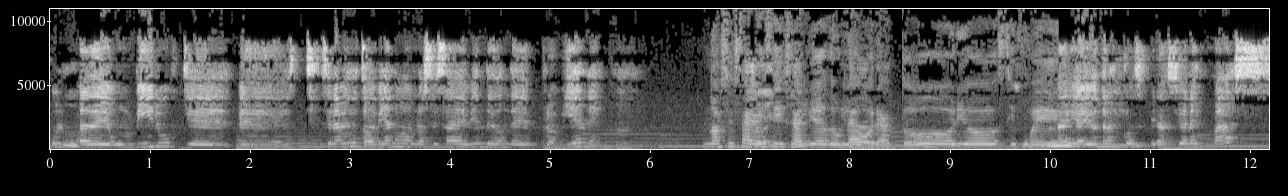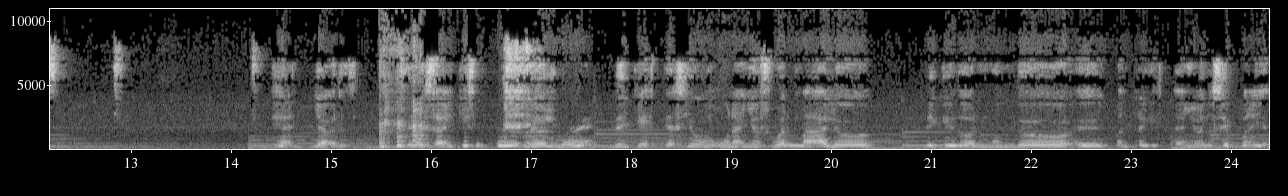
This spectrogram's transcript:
culpa de un virus que eh, sinceramente todavía no, no se sabe bien de dónde proviene. No se sabe si salió de un laboratorio, si fue... Hay, hay otras conspiraciones más. Ya, pero ¿saben que siempre veo el meme de que este ha sido un, año súper malo, de que todo el mundo eh, encuentra que este año no se pone ya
